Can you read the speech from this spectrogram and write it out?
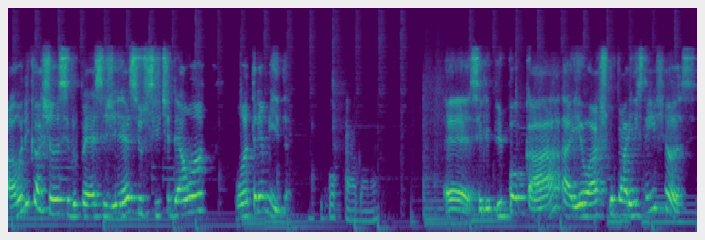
a única chance do PSG é se o City der uma, uma tremida. Pipocada, né? É, se ele pipocar, aí eu acho que o Paris tem chance.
